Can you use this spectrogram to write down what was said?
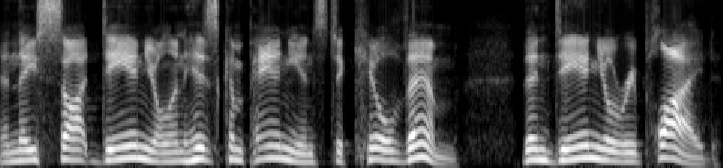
And they sought Daniel and his companions to kill them. Then Daniel replied,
